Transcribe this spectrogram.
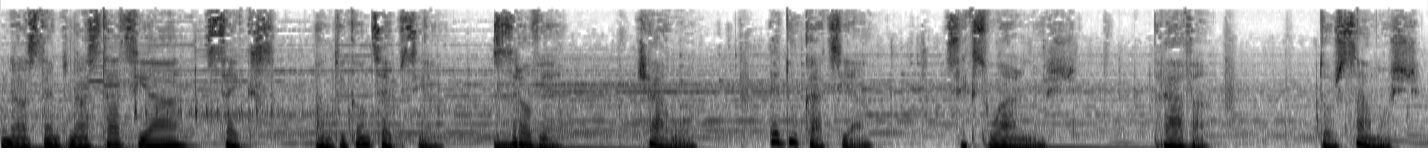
Następna stacja seks, antykoncepcja, zdrowie, ciało, edukacja, seksualność, prawa, tożsamość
